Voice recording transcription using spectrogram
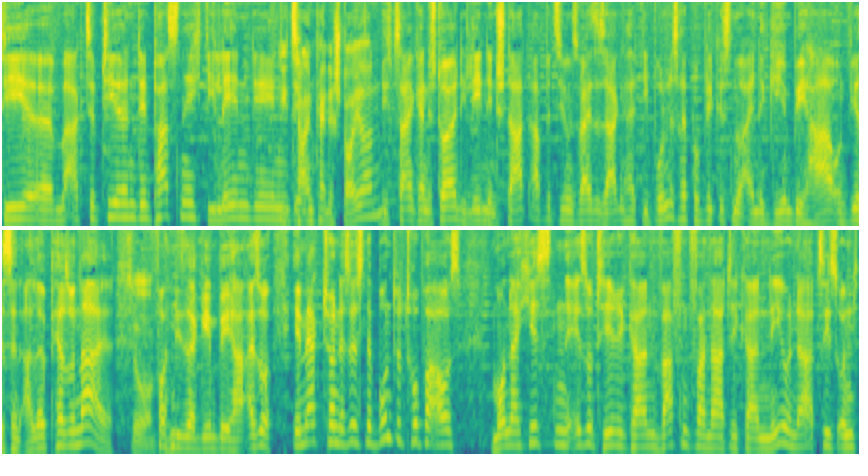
Die ähm, akzeptieren den Pass nicht, die lehnen den... Die zahlen den, keine Steuern. die zahlen keine Steuern, die lehnen den Staat ab, beziehungsweise sagen halt, die Bundesrepublik ist nur eine GmbH und wir sind alle Personal So. von dieser GmbH. Also ihr merkt schon, es ist eine bunte Truppe aus Monarchisten, Esoterikern, Waffenfanatikern, Neonazis und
